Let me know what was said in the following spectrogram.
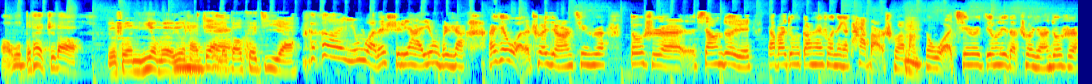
哦，我不太知道。比如说，你有没有用上这样的高科技呀？以我的实力还用不上，而且我的车型其实都是相对于，要不然就是刚才说那个踏板车嘛。就我其实经历的车型就是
